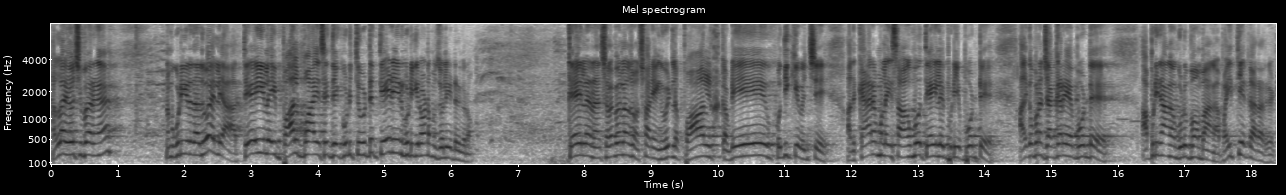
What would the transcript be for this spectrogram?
நல்லா யோசிச்சு பாருங்க. நம்ம குடிக்கிறது அதுவா இல்லையா? தேயிலை பால் பாயசத்தை குடித்து விட்டு தேநீர் குடிக்கிறோம் நம்ம சொல்லிட்டு இருக்கிறோம். தேயிலை நான் சில பேர்லாம் சொல்லுவோம் சார் எங்கள் வீட்டில் பால் அப்படியே கொதிக்க வச்சு அது கேரமலைஸ் ஆகும்போது தேயிலை பிடியை போட்டு அதுக்கப்புறம் சர்க்கரையை போட்டு அப்படி நாங்கள் கொடுப்போம்பாங்க. பைத்தியக்காரர்கள்.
